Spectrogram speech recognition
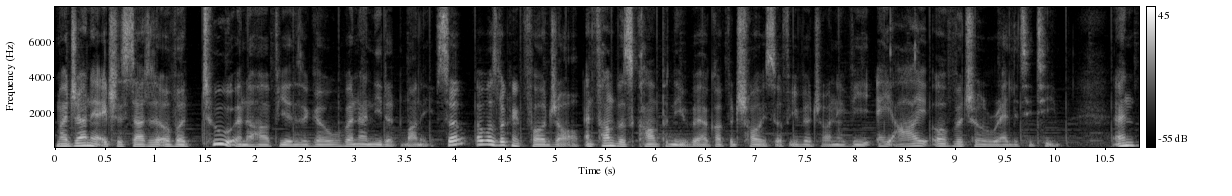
My journey actually started over two and a half years ago when I needed money. So I was looking for a job and found this company where I got the choice of either joining the AI or virtual reality team and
